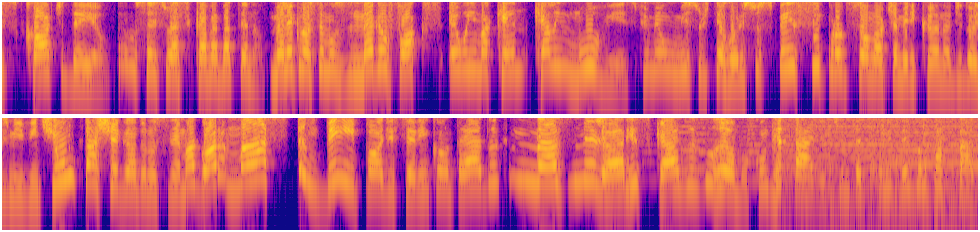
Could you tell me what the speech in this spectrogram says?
Scott Dale. Eu não sei se o SK vai bater, não. No elenco nós temos Megan Fox, Ewan McCann, Kelly Movie. Esse filme é um misto de terror e suspense, produção norte-americana de 2021. Tá chegando no cinema agora, mas também pode ser encontrado nas melhores casas do ramo. Com detalhe, esse filme está disponível desde o ano passado.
